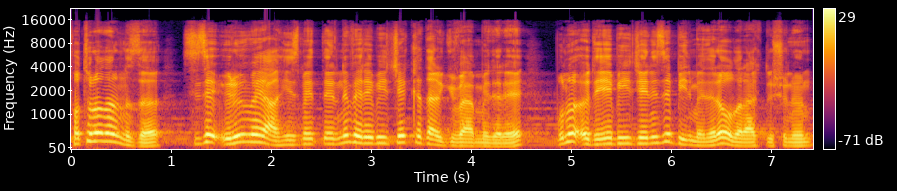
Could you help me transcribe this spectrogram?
Faturalarınızı size ürün veya hizmetlerini verebilecek kadar güvenmeleri, bunu ödeyebileceğinizi bilmeleri olarak düşünün.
